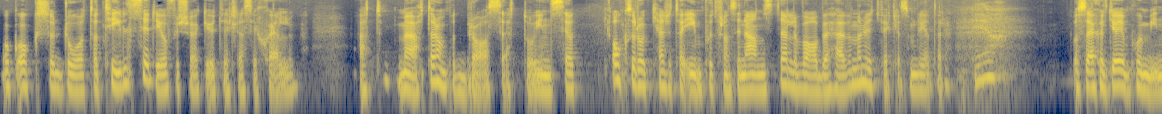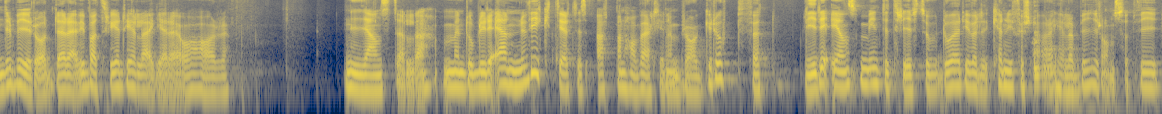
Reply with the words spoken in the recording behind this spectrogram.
och också då ta till sig det och försöka utveckla sig själv. Att möta dem på ett bra sätt och inse att också då kanske ta input från sina anställda. Vad behöver man utveckla som ledare? Ja. Och särskilt jag är på en mindre byrå. Där är vi bara tre delägare och har nio anställda. Men då blir det ännu viktigare att man har verkligen en bra grupp. För att blir det en som inte trivs då är det väldigt, kan det förstöra hela byrån. Så att vi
